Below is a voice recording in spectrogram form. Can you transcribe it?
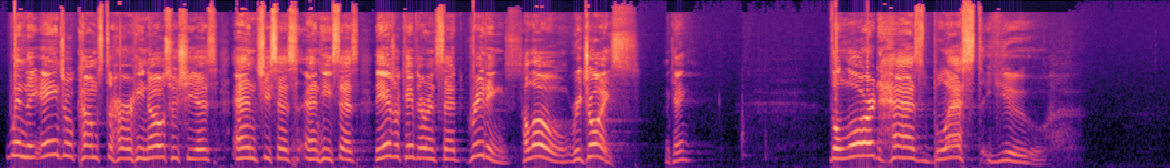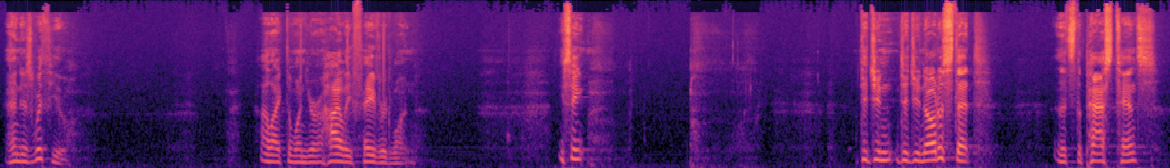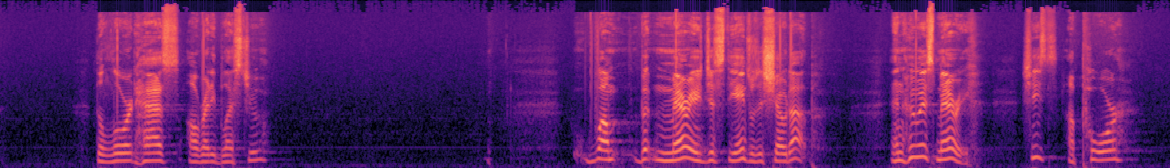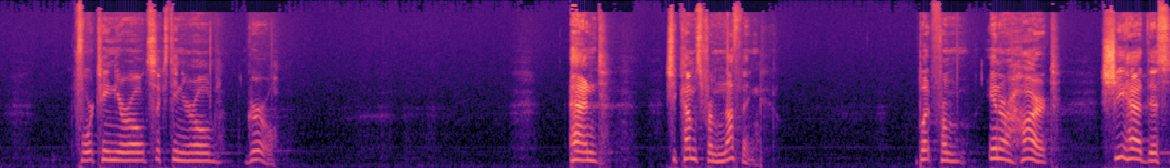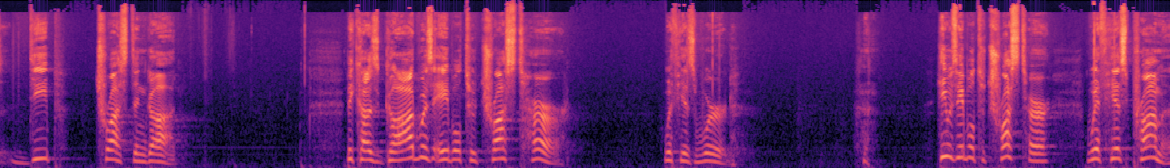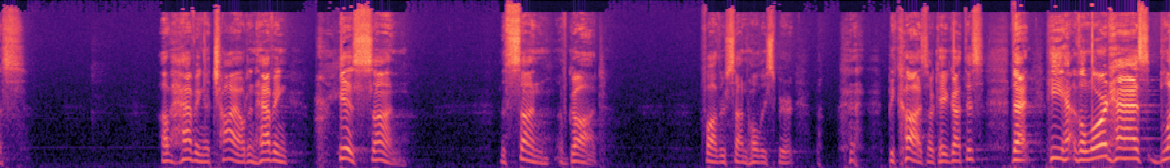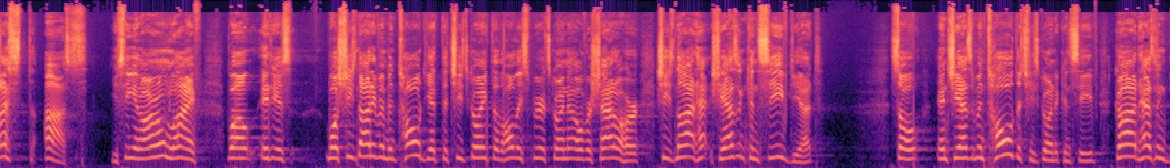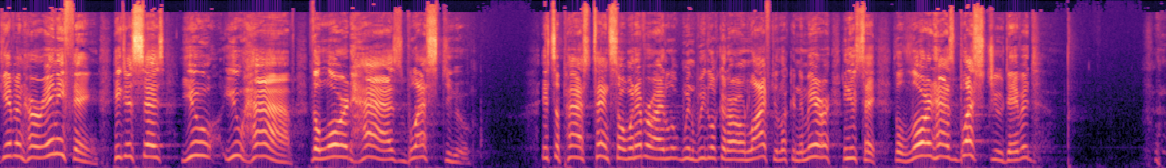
when the angel comes to her, he knows who she is, and she says, and he says, the angel came to her and said, Greetings, hello, rejoice. Okay? The Lord has blessed you and is with you. I like the one, you're a highly favored one. You see, did you, did you notice that it's the past tense? the Lord has already blessed you? Well, but Mary, just the angel just showed up. And who is Mary? She's a poor 14 year old, 16 year old girl. And she comes from nothing. But from in her heart, she had this deep trust in God. Because God was able to trust her with His Word. he was able to trust her with His promise of having a child and having His Son, the Son of God. Father, Son, Holy Spirit. because, okay, you got this? That he, the Lord has blessed us you see, in our own life, well, it is, well, she's not even been told yet that she's going to, the Holy Spirit's going to overshadow her. She's not, she hasn't conceived yet. So, and she hasn't been told that she's going to conceive. God hasn't given her anything. He just says, You, you have. The Lord has blessed you. It's a past tense. So whenever I look, when we look at our own life, you look in the mirror and you say, The Lord has blessed you, David.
